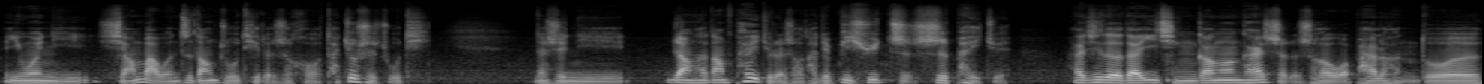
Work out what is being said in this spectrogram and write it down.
因为你想把文字当主体的时候，它就是主体；但是你让它当配角的时候，它就必须只是配角。还记得在疫情刚刚开始的时候，我拍了很多，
